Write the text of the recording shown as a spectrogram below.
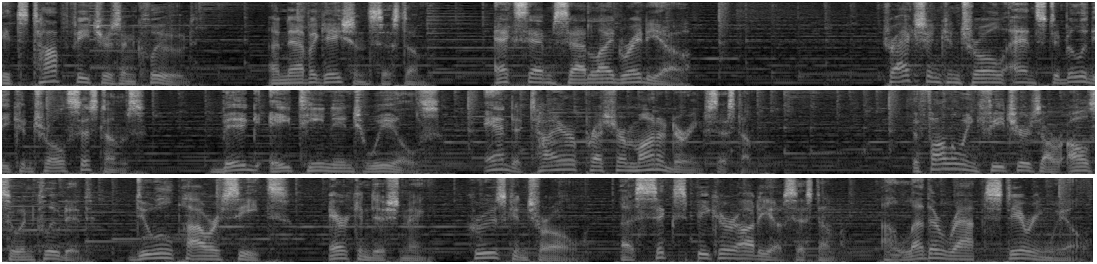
Its top features include a navigation system, XM satellite radio, traction control and stability control systems, big 18-inch wheels, and a tire pressure monitoring system. The following features are also included. Dual power seats, air conditioning, cruise control, a six-speaker audio system, a leather-wrapped steering wheel,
